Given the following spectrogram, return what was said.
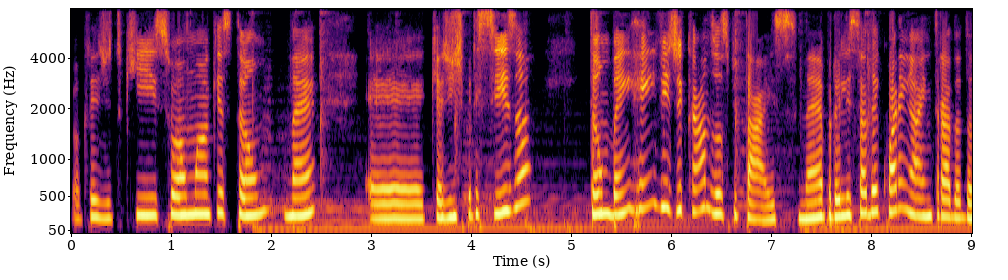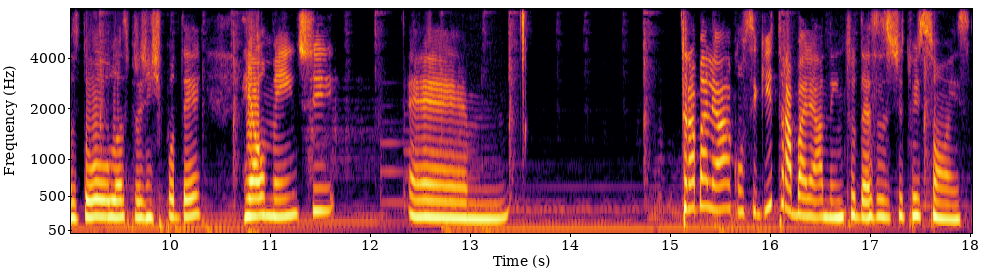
Eu acredito que isso é uma questão, né? É, que a gente precisa também reivindicar nos hospitais, né? Para eles se adequarem à entrada das doulas, para a gente poder realmente é, trabalhar, conseguir trabalhar dentro dessas instituições.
